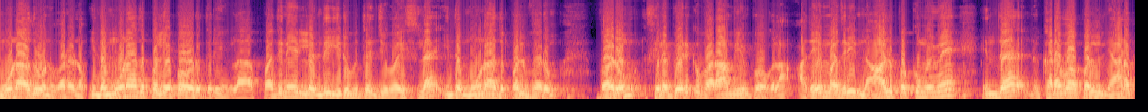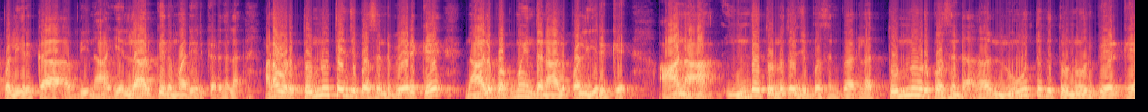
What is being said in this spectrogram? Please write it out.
மூணாவது ஒன்று வரணும். இந்த மூணாவது பல் எப்போ வரும் தெரியுங்களா? பதினேழுலேருந்து இருபத்தஞ்சு வயசில் இந்த மூணாவது பல் வரும். வரும் சில பேருக்கு வராமையும் போகலாம். அதே மாதிரி நாலு பக்கமுமே இந்த கடவாப்பல் ஞானப்பல் இருக்கா அப்படின்னா எல்லாருக்கும் இந்த மாதிரி இருக்கிறது இல்லை. ஆனால் ஒரு தொண்ணூத்தஞ்சு பர்சன்ட் பேருக்கு நாலு பக்கமும் இந்த நாலு பல் இருக்குது ஆனால் இந்த தொண்ணூத்தஞ்சு பர்சன்ட் பேரில் தொண்ணூறு பர்சன்ட் அதாவது நூற்றுக்கு தொண்ணூறு பேருக்கு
